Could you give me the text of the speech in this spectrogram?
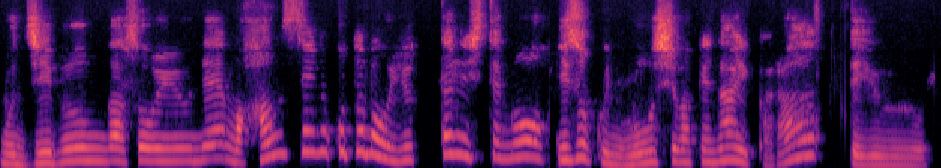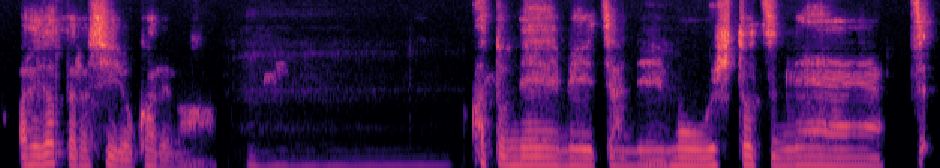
もう自分がそういうね、まあ、反省の言葉を言ったにしても、遺族に申し訳ないからっていう、あれだったらしいよ、彼は。うん。あとね、めいちゃんね、もう一つね、絶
